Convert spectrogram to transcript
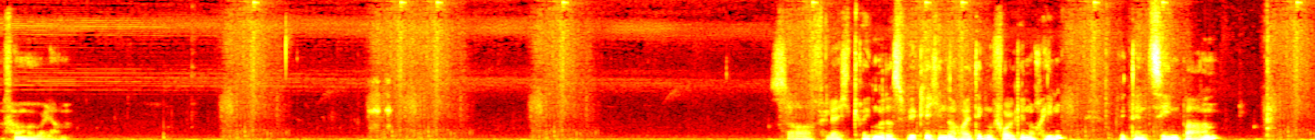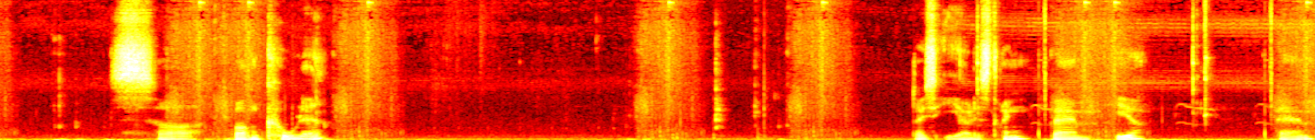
Fangen wir mal an. So, vielleicht kriegen wir das wirklich in der heutigen Folge noch hin. Mit den 10 Barren. So, brauchen Kohle. Da ist eh alles drin. Bam, hier. Bam,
